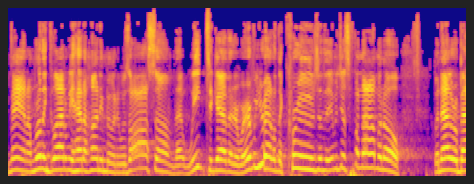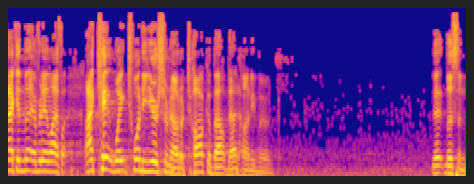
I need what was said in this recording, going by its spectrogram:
Man, I'm really glad we had a honeymoon. It was awesome. That week together, wherever you're at on the cruise, it was just phenomenal. But now that we're back in the everyday life, I can't wait 20 years from now to talk about that honeymoon. Listen,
